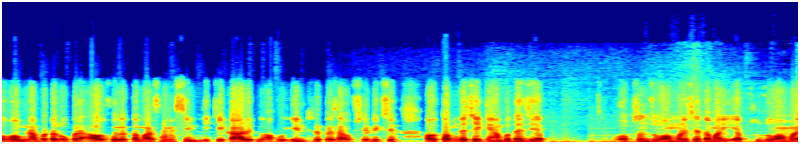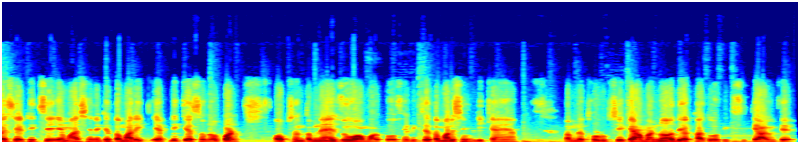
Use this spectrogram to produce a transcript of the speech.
હોમના બટન ઉપર આવશો એટલે તમારી સામે સિમ્પલી કે આ રીતનું આખું ઇન્ટરફેસ આવશે, ઠીક છે? હવે તમને છે કે આ બધા જે ઓપ્શન જોવા મળે છે, તમારી એપ્સ જોવા મળે છે, ઠીક છે, એમાં છે ને કે તમારી એપ્લિકેશનનો પણ ઓપ્શન તમને જોવા મળતો છે ઠીક છે, તમારે સિમ્પલી કે અહીંયા તમને થોડુંક છે કે આમાં ન દેખાતો ઠીક છે, કારણ કે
